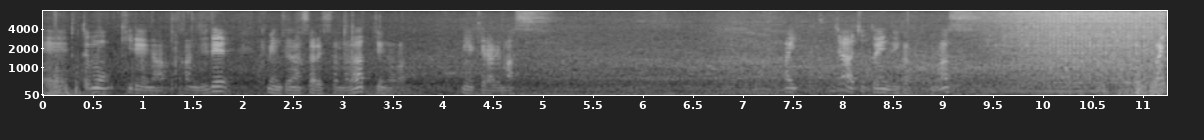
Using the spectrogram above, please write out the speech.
えーとても綺麗な感じでメンテナンスされてたんだなっていうのが見受けられます。はい。じゃあちょっとエンジンかけてみます。はい、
